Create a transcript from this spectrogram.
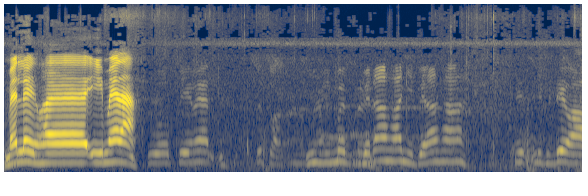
Mẹ lên hay mẹ à? Nhìn Việt Nam sao nhìn Việt Nam sao nhìn đều à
